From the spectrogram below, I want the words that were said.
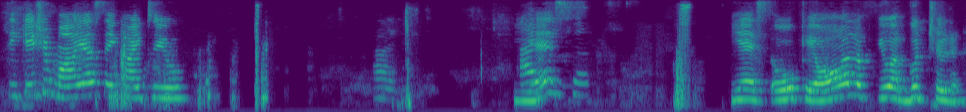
See, Keshav, Maya saying hi to you. Hi. Yes. Yes, okay. All of you are good children.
